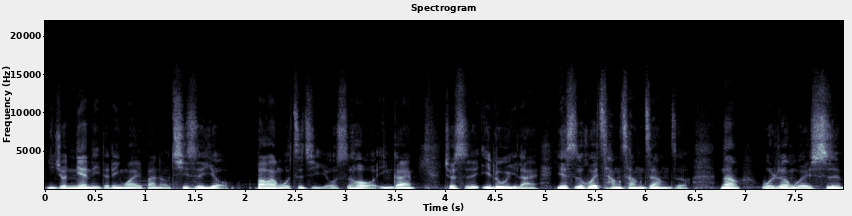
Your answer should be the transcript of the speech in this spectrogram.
你就念你的另外一半哦？其实有。包含我自己，有时候应该就是一路以来也是会常常这样子。那我认为是。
